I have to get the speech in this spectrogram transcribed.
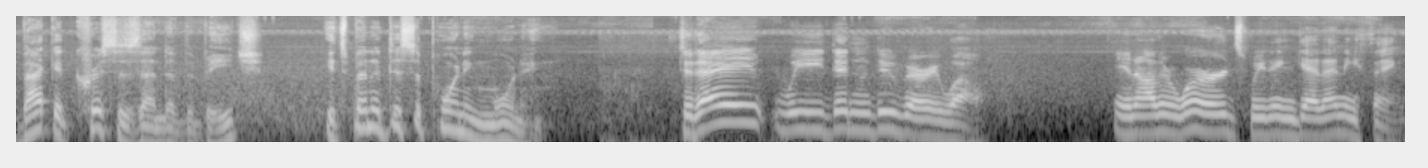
Back at Chris's end of the beach, it's been a disappointing morning. Today, we didn't do very well. In other words, we didn't get anything.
